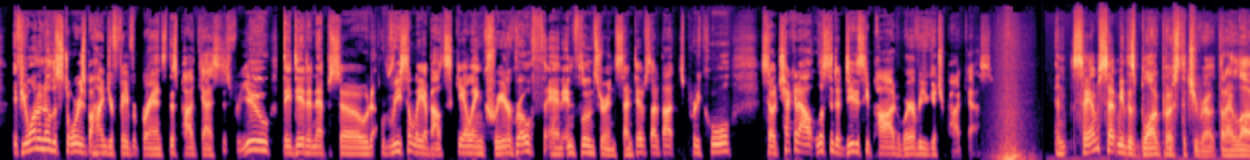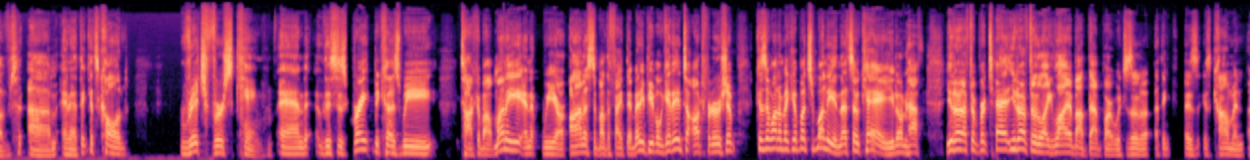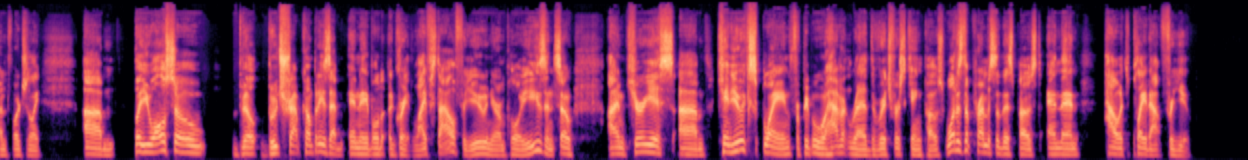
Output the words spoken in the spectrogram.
If you want to know the stories behind your favorite brands, this podcast is for you. They did an episode recently about scaling creator growth and influencer incentives. I thought it's pretty cool. So check it out. Listen to D2C Pod wherever you get your podcasts. And Sam sent me this blog post that you wrote that I loved. Um, and I think it's called Rich versus King. And this is great because we talk about money and we are honest about the fact that many people get into entrepreneurship because they want to make a bunch of money and that's okay. You don't have you don't have to pretend you don't have to like lie about that part which is I think is, is common unfortunately. Um, but you also built bootstrap companies that enabled a great lifestyle for you and your employees and so i'm curious um, can you explain for people who haven't read the rich versus king post what is the premise of this post and then how it's played out for you?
